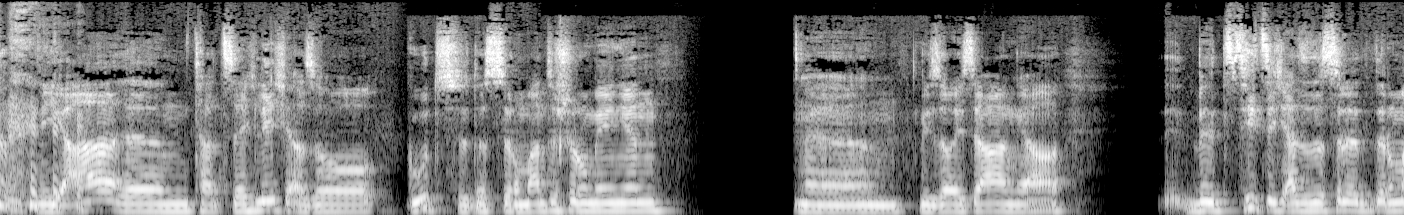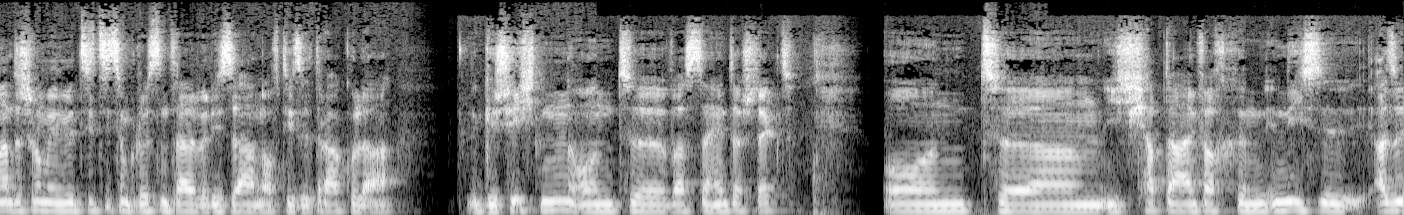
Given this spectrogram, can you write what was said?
ja, ähm, tatsächlich. Also gut, das romantische Rumänien, ähm, wie soll ich sagen, ja, bezieht sich, also das romantische Rumänien bezieht sich zum größten Teil, würde ich sagen, auf diese Dracula-Geschichten und äh, was dahinter steckt. Und ähm, ich habe da einfach nicht, also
